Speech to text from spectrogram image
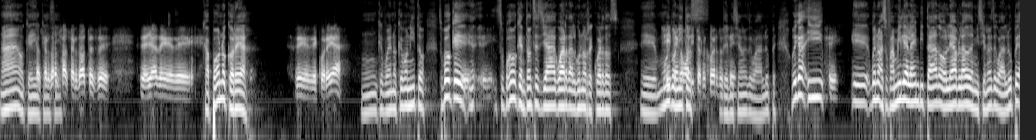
Ah, ok, sacerdotes, sí. sacerdotes de, de allá de, de, ¿Japón o Corea? de, de Corea. Mm, qué bueno, qué bonito. Supongo que, eh, supongo que entonces ya guarda algunos recuerdos eh, muy Sí, bonitos bonitos recuerdos, de sí. misiones de Guadalupe. Oiga, y eh, bueno, a su familia le ha invitado o le ha hablado de misioneros de Guadalupe.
